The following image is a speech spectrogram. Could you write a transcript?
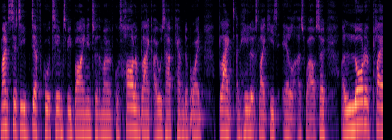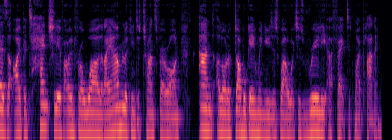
Man City, difficult team to be buying into at the moment. Of course, Haaland blank. I also have Kevin De Bruyne blanked, and he looks like he's ill as well. So a lot of players that I potentially have owned for a while that I am looking to transfer on, and a lot of double game win news as well, which has really affected my planning.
